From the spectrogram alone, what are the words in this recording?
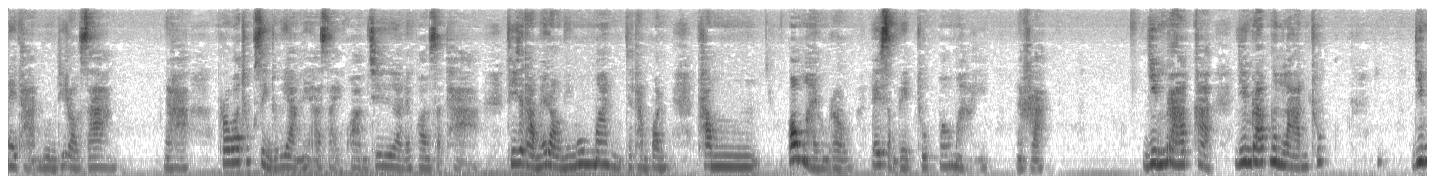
ในฐานบุญที่เราสร้างนะคะ เพราะว่าทุกสิ่งทุกอย่างนี่อาศัยความเชื่อและความศรัทธา ที่จะทำให้เรานี่มุ่งมั่น จะทำบอลทำเป้าหมายของเราได้สำเร็จทุกเป้าหมายนะคะ ยิ้มรับค่ะ ยิ้มรับเงินล้านทุก ยิ้ม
